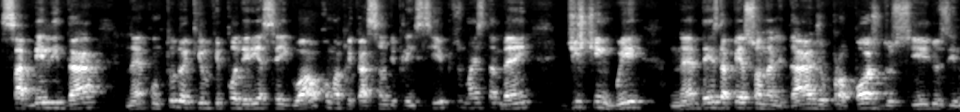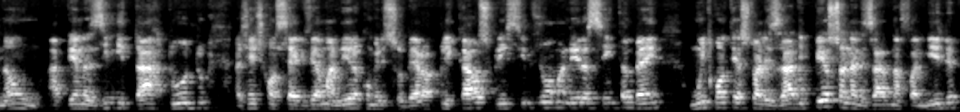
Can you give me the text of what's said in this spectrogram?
saber lidar né, com tudo aquilo que poderia ser igual como aplicação de princípios, mas também distinguir né, desde a personalidade, o propósito dos filhos e não apenas imitar tudo, a gente consegue ver a maneira como eles souberam aplicar os princípios de uma maneira assim também muito contextualizada e personalizada na família.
